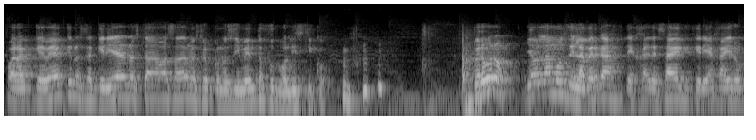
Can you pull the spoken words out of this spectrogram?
para que vean que nuestra querida no estaba basada en nuestro conocimiento futbolístico. Pero bueno, ya hablamos de la verga de, de Sage que quería Jairo.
